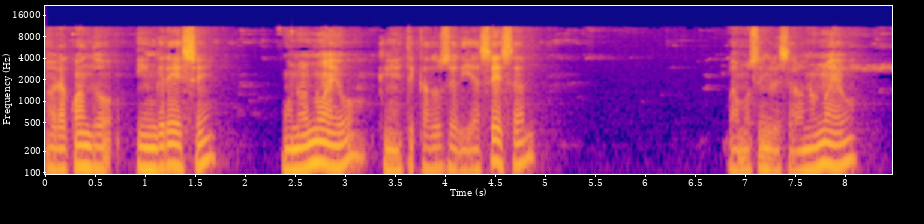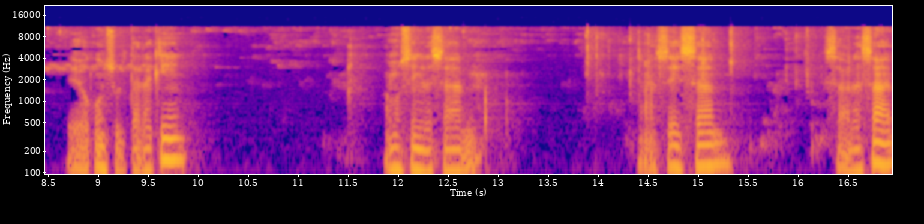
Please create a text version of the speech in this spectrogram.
Ahora cuando ingrese uno nuevo, que en este caso sería César. Vamos a ingresar uno nuevo. Debo consultar aquí. Vamos a ingresar a César Salazar.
